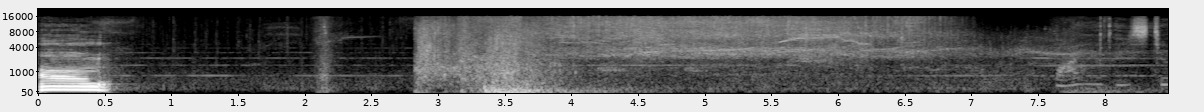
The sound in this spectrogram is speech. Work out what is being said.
Um. Why are they still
